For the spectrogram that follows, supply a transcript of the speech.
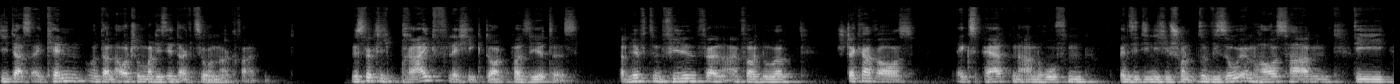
die das erkennen und dann automatisiert Aktionen ergreifen. Wenn es wirklich breitflächig dort passiert ist, dann hilft in vielen Fällen einfach nur Stecker raus, Experten anrufen, wenn sie die nicht schon sowieso im Haus haben, die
